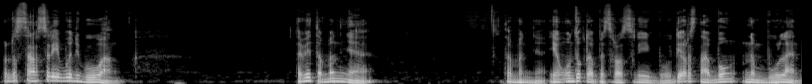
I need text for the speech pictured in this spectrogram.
Untuk 100 ribu dibuang. Tapi temennya temennya yang untuk dapat 100 ribu dia harus nabung 6 bulan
